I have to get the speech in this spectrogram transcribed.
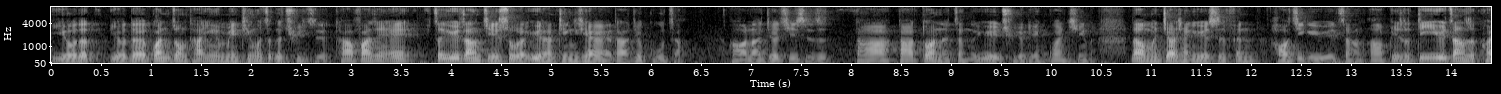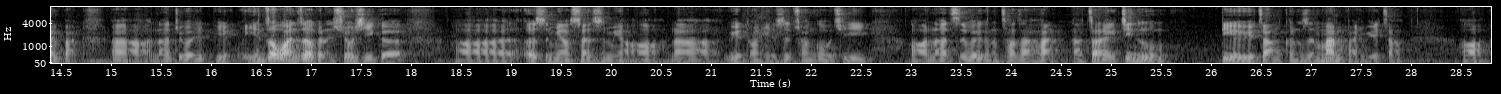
有的有的观众他因为没听过这个曲子，他发现哎，这个乐章结束了，乐团停下来，他就鼓掌，好，那就其实是打打断了整个乐曲的连贯性了。那我们交响乐是分好几个乐章啊，比如说第一乐章是快板啊，那就会演奏完之后可能休息个啊二十秒三十秒啊，那乐团也是喘口气啊，那指挥可能擦擦汗，那再进入第二乐章，可能是慢板乐章。好，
